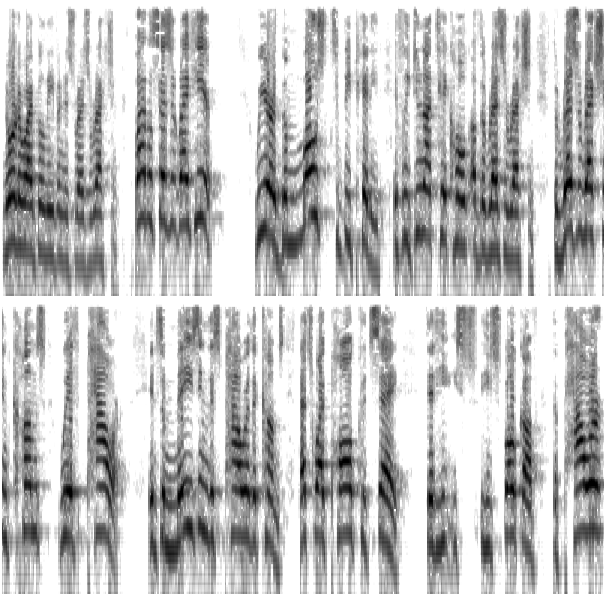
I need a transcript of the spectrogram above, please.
nor do I believe in his resurrection. The Bible says it right here. We are the most to be pitied if we do not take hold of the resurrection. The resurrection comes with power. It's amazing this power that comes. That's why Paul could say that he, he spoke of the power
